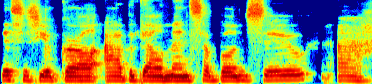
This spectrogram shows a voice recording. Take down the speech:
This is your girl, Abigail Mensa Bonsu, ah,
